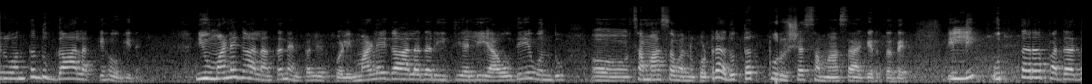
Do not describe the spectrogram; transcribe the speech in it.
ಇರುವಂಥದ್ದು ಗಾಲಕ್ಕೆ ಹೋಗಿದೆ. ನೀವು ಮಳೆಗಾಲ ಅಂತ ನೆನಪಲ್ಲಿ ಇಟ್ಕೊಳ್ಳಿ. ಮಳೆಗಾಲದ ರೀತಿಯಲ್ಲಿ ಯಾವುದೇ ಒಂದು ಸಮಾಸವನ್ನು ಕೊಟ್ಟರೆ ಅದು ತತ್ಪುರುಷ ಸಮಾಸ ಆಗಿರ್ತದೆ. ಇಲ್ಲಿ ಉತ್ತರ ಪದದ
